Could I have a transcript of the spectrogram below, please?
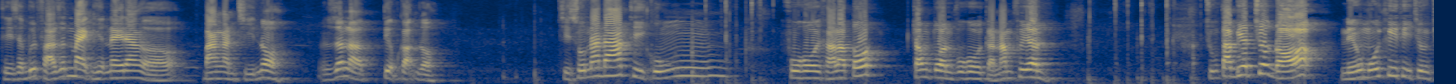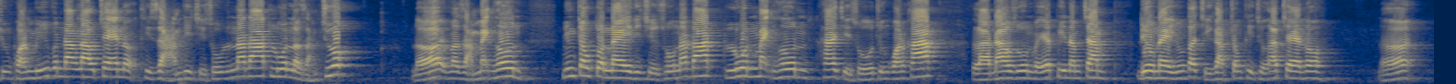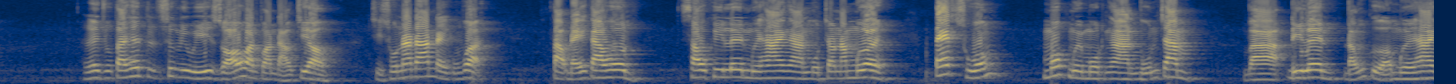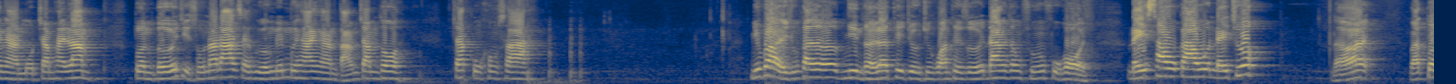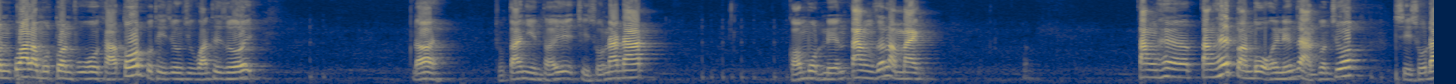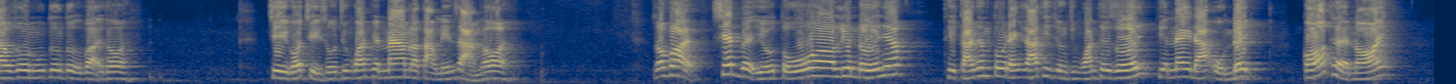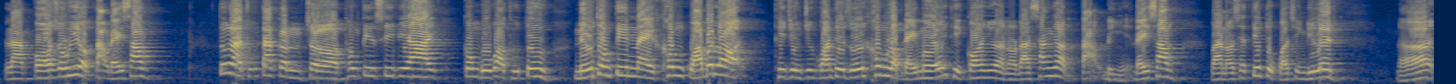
thì sẽ bứt phá rất mạnh hiện nay đang ở 3.900 rồi rất là tiệm cận rồi chỉ số Nasdaq thì cũng phục hồi khá là tốt, trong tuần phục hồi cả 5 phiên. Chúng ta biết trước đó, nếu mỗi khi thị trường chứng khoán Mỹ vẫn đang lao chen thì giảm thì chỉ số Nasdaq luôn là giảm trước. Đấy, và giảm mạnh hơn. Nhưng trong tuần này thì chỉ số Nasdaq luôn mạnh hơn hai chỉ số chứng khoán khác là Dow Jones và S&P 500 điều này chúng ta chỉ gặp trong thị trường uptrend thôi. Đấy. Nên chúng ta hết sức lưu ý, gió hoàn toàn đảo chiều. Chỉ số Nasdaq này cũng vậy, tạo đáy cao hơn sau khi lên 12.150 test xuống mốc 11.400 và đi lên đóng cửa 12.125 tuần tới chỉ số Nasdaq sẽ hướng đến 12.800 thôi, chắc cũng không xa. Như vậy chúng ta nhìn thấy là thị trường chứng khoán thế giới đang trong xu hướng phục hồi, đáy sau cao hơn đáy trước. Đấy, và tuần qua là một tuần phục hồi khá tốt của thị trường chứng khoán thế giới. Đây, chúng ta nhìn thấy chỉ số Nasdaq có một nến tăng rất là mạnh. Tăng he, tăng hết toàn bộ cái nến giảm tuần trước. Chỉ số Dow Jones cũng tương tự vậy thôi. Chỉ có chỉ số chứng khoán Việt Nam là tạo nến giảm thôi. Do vậy xét về yếu tố ờ, liên đới nhé thì cá nhân tôi đánh giá thị trường chứng khoán thế giới hiện nay đã ổn định. Có thể nói là có dấu hiệu tạo đáy xong. Tức là chúng ta cần chờ thông tin CPI công bố vào thứ tư. Nếu thông tin này không quá bất lợi thị trường chứng khoán thế giới không lập đáy mới thì coi như là nó đã xác nhận tạo đỉnh đáy xong và nó sẽ tiếp tục quá trình đi lên. Đấy.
